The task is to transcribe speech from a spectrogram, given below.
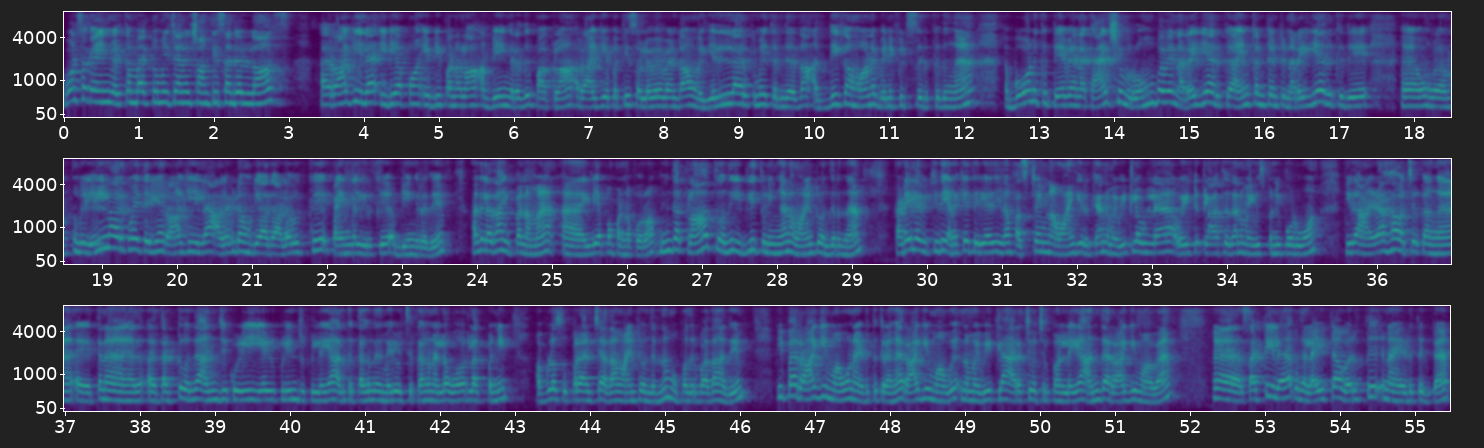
Once again welcome back to my channel Shanthi Sundar loss ராகியில் இடியாப்பம் எப்படி பண்ணலாம் அப்படிங்கிறது பார்க்கலாம். ராகியை பற்றி சொல்லவே வேண்டாம். உங்கள் எல்லாருக்குமே தெரிஞ்சது தான் அதிகமான பெனிஃபிட்ஸ் இருக்குதுங்க. போனுக்கு தேவையான கால்சியம் ரொம்பவே நிறைய இருக்குது அயன் கண்டென்ட் நிறைய இருக்குது. உங்கள் உங்கள் எல்லாருக்குமே தெரியும் ராகியில் அளவிட முடியாத அளவுக்கு பயன்கள் இருக்குது அப்படிங்கிறது. அதில் தான் இப்போ நம்ம இடியாப்பம் பண்ண போகிறோம் இந்த கிளாத் வந்து இட்லி துணிங்க நான் வாங்கிட்டு வந்திருந்தேன். கடையில் விற்கிது எனக்கே தெரியாது. இதான் ஃபஸ்ட் டைம் நான் வாங்கியிருக்கேன். நம்ம வீட்டில் உள்ள ஒயிட்டு கிளாத்து தான் நம்ம யூஸ் பண்ணி போடுவோம். இது அழகாக வச்சுருக்காங்க. எத்தனை தட்டு வந்து அஞ்சு குழி ஏழு குழின்னு இருக்கு இல்லையா? அதுக்கு தகுந்தது மாதிரி வச்சுருக்காங்க. நல்லா ஓவர்லாக் பண்ணி அவ்வளோ சூப்பராக இருந்துச்சு. அதான் வாங்கிட்டு வந்திருந்தேன். முப்பது ரூபா தான் அது. இப்போ ராகி மாவும் நான் எடுத்துக்கிறேங்க. ராகி மாவு நம்ம வீட்டில் அரைச்சி வச்சுருக்கோம் இல்லையா? அந்த ராகி மாவை சட்டியில் கொஞ்சம் லைட்டாக வறுத்து நான் எடுத்துக்கிட்டேன்.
